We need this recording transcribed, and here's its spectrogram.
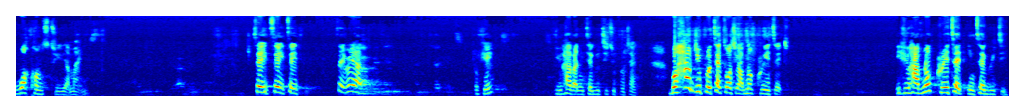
what comes to your mind? Say it, say it, say it. Say it, Ryan. Okay? You have an integrity to protect. But how do you protect what you have not created? If you have not created integrity,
